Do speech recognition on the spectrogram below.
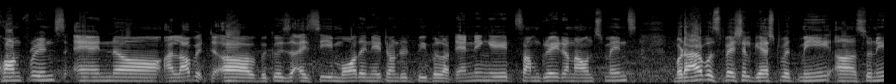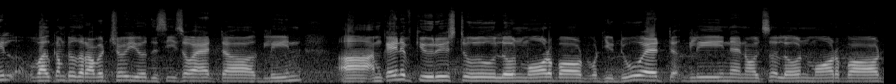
conference, and uh, I love it uh, because I see more than 800 people attending it, some great announcements. But I have a special guest with me, uh, Sunil. Welcome to the Ravit Show. You're the CISO at uh, Glean. Uh, I'm kind of curious to learn more about what you do at Glean and also learn more about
